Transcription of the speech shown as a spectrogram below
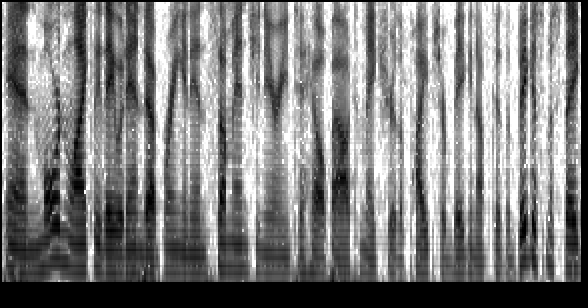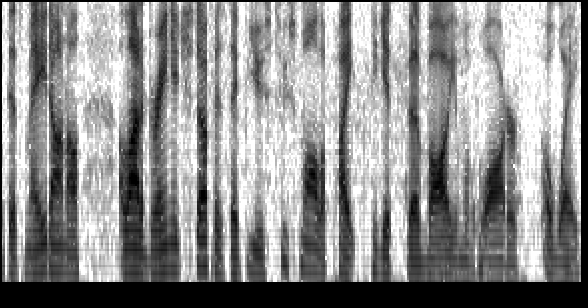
and more than likely they would end up bringing in some engineering to help out to make sure the pipes are big enough. Because the biggest mistake that's made on a, a lot of drainage stuff is they've used too small a pipe to get the volume of water away.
